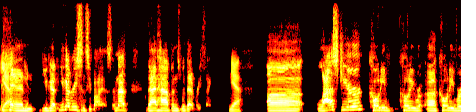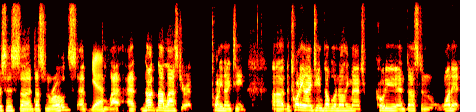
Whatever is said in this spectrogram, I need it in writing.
Yeah. and you get you get recency bias, and that that happens with everything. Yeah. Uh, last year, Cody Cody uh, Cody versus uh, Dustin Rhodes at Yeah. la- at not not last year at 2019. Uh, the 2019 Double or Nothing match, Cody and Dustin won it,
